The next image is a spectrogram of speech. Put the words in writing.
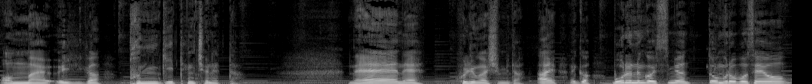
엄마의 의기가 분기탱천했다. 네네 훌륭하십니다. 아 그러니까 모르는 거 있으면 또 물어보세요.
